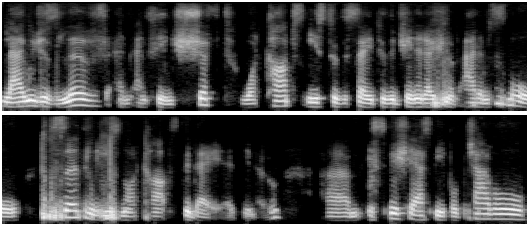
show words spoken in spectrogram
languages live and, and things shift. What Kaaps is to the say to the generation of Adam Small certainly is not Kaaps today. You know, um, especially as people travel,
